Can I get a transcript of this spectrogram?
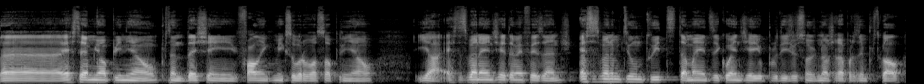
Uh, esta é a minha opinião, portanto deixem, falem comigo sobre a vossa opinião. Yeah. Esta semana a NJ também fez anos. Esta semana meti um tweet também a dizer que o NJ e o Prodígio são os melhores rappers em Portugal.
